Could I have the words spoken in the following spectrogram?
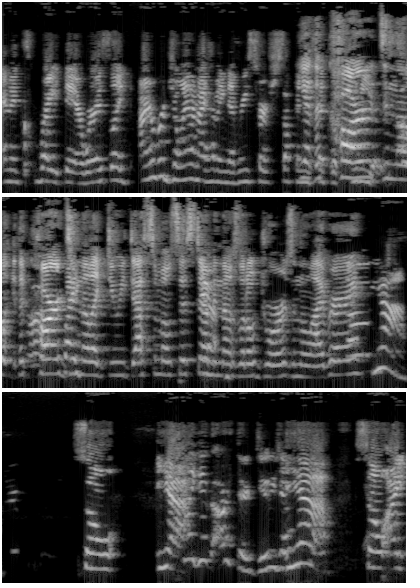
and it's right there. Whereas like I remember Joanna and I having to research stuff in Yeah, the cards in the the cards Like- in the like Dewey Decimal System Yeah. in those little drawers in the library. Oh, yeah. So yeah, Like it's Arthur, dude. yeah. So I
